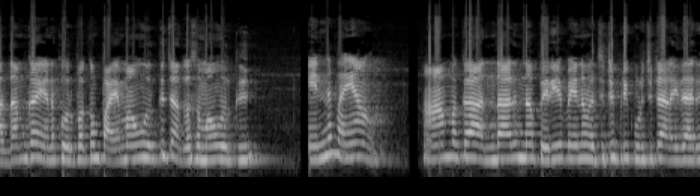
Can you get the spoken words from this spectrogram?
அதாம்க்கா எனக்கு ஒரு பக்கம் பயமாவும் இருக்கு சந்தோஷமாவும் இருக்கு. என்ன பயம்? ஆமாக்கா அந்த ஆளு நான் பெரிய பையனை வச்சுட்டு இப்படி குடிச்சிட்டு அலைதாரு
